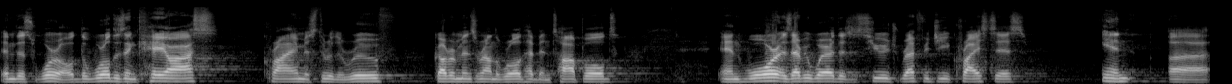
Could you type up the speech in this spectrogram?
in this world. The world is in chaos, crime is through the roof, governments around the world have been toppled, and war is everywhere. There's this huge refugee crisis. In uh,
